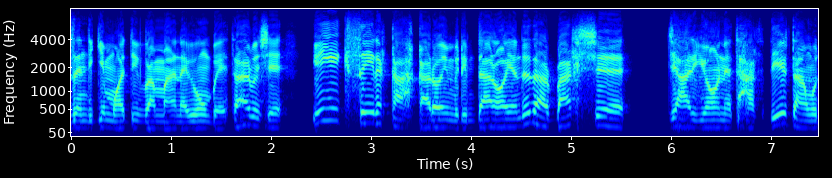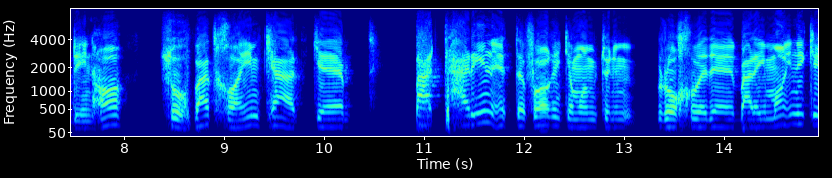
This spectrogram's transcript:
زندگی مادی و معنوی اون بهتر بشه یا یک سیر قهقرایی میریم. در آینده در بخش جریان تقدیر در مورد اینها صحبت خواهیم کرد که بدترین اتفاقی که ما می‌تونیم رخ بده برای ما اینه که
